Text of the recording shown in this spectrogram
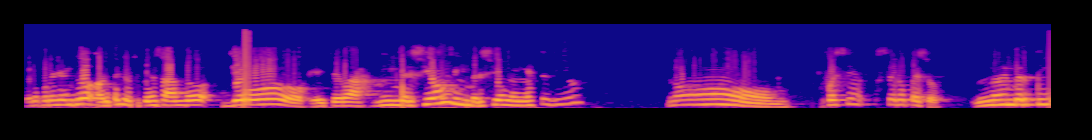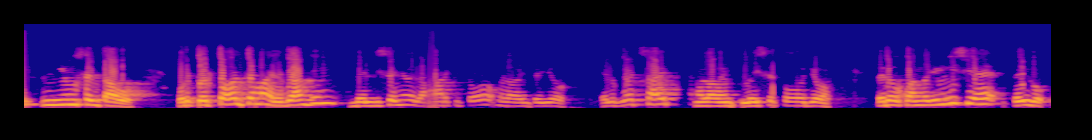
Pero por ejemplo, ahorita que estoy pensando, yo ahí te va, mi inversión, mi inversión en este día no fue cero pesos. No invertí ni un centavo, porque todo el tema del branding, del diseño de la marca y todo, me lo aventé yo. El website me lo, lo hice todo yo pero cuando yo inicié, te digo,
